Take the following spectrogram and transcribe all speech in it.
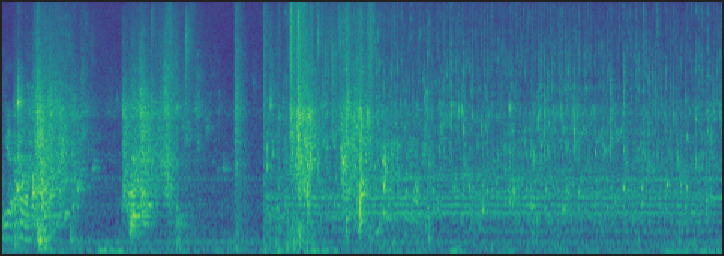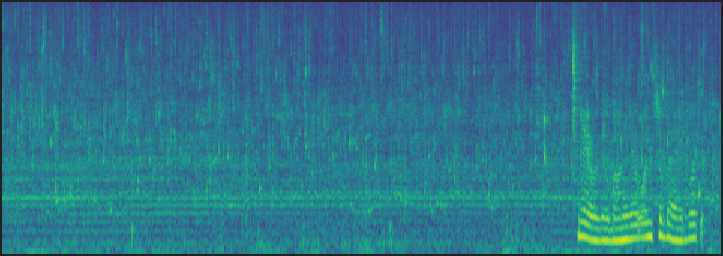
We got Clyde. There we go, Bonnie. That wasn't so bad, was it?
